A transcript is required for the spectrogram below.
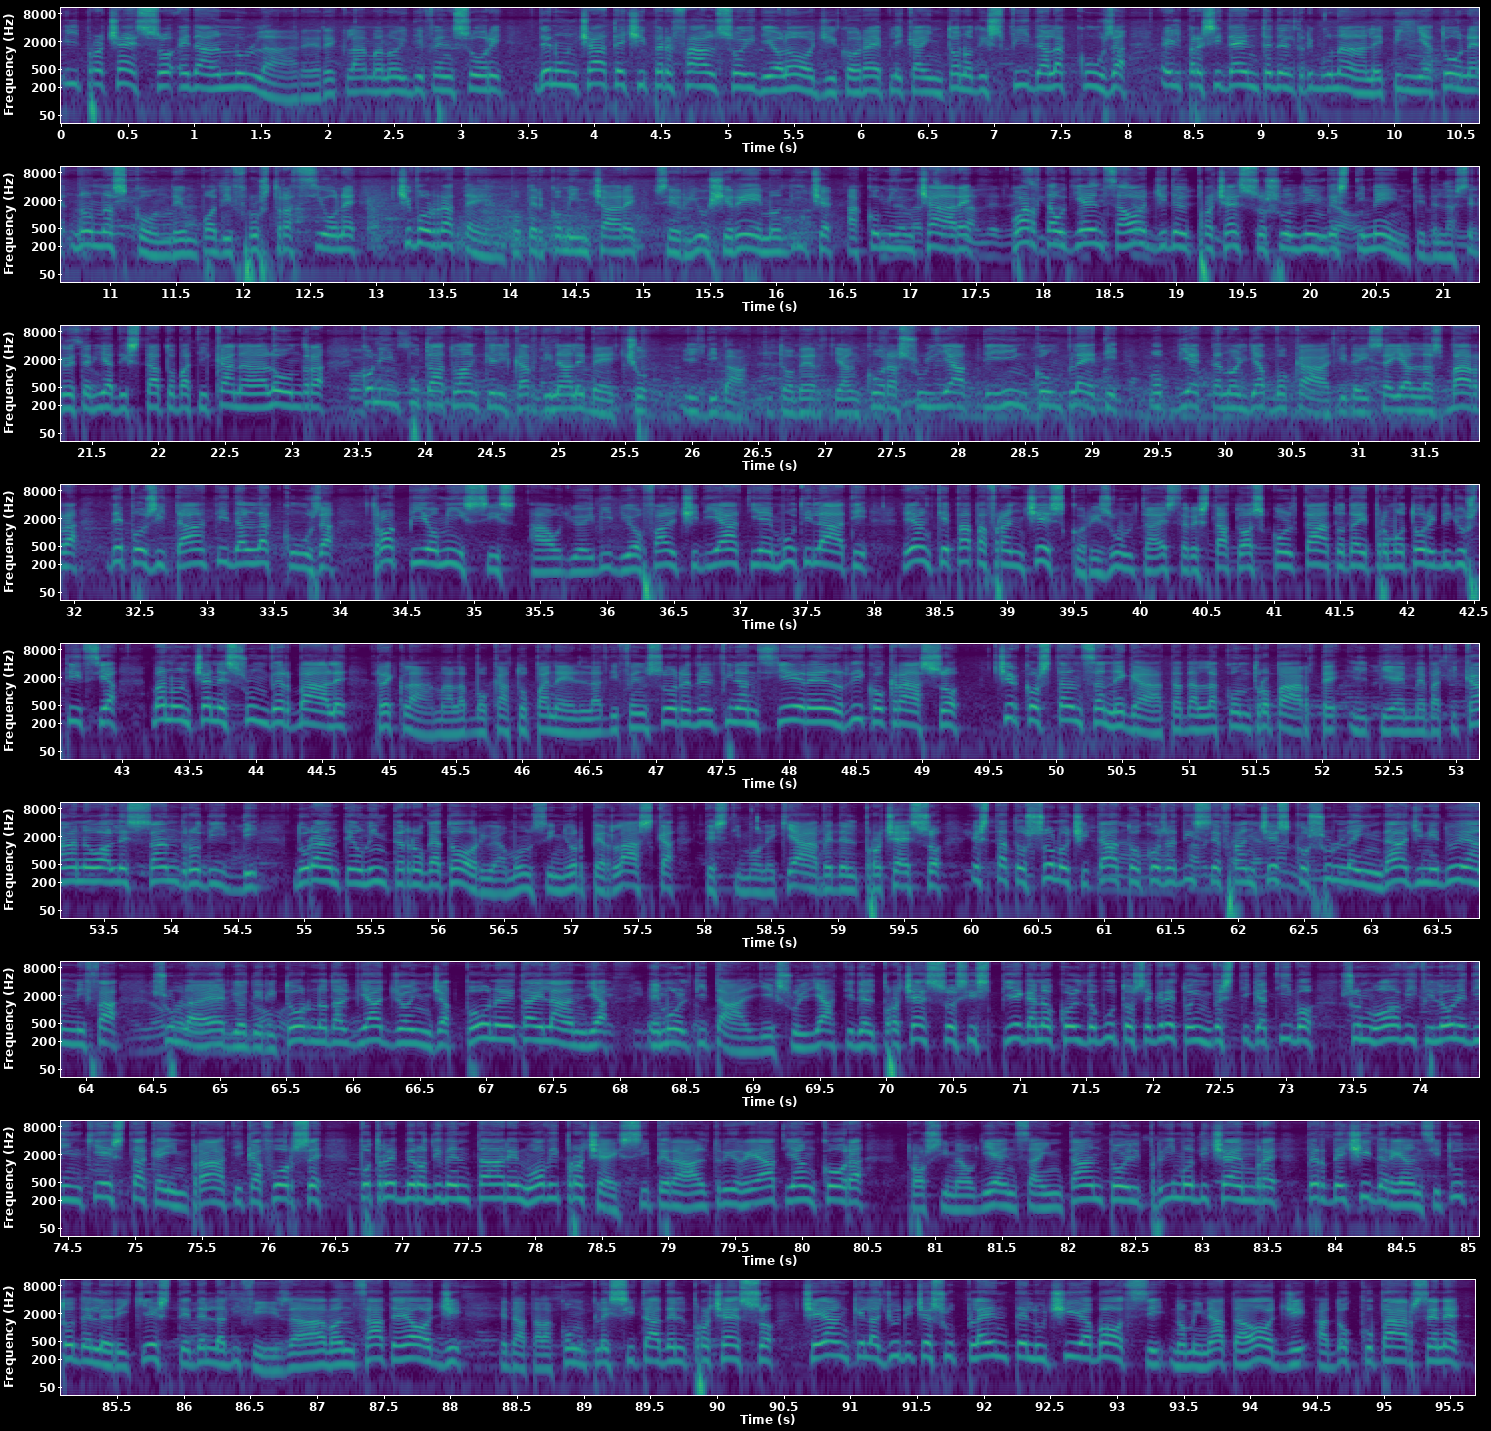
Il processo è da annullare, reclamano i difensori. Denunciateci per falso ideologico, replica in tono di sfida l'accusa e il presidente del tribunale, Pignatone, non nasconde un po' di frustrazione. Ci vorrà tempo per cominciare, se riusciremo, dice, a cominciare. Quarta udienza oggi del processo sugli investimenti della Segreteria di Stato Vaticana a Londra, con imputato anche il cardinale Becciu. Il dibattito verte ancora sugli atti incompleti, obiettano gli avvocati dei sei alla sbarra depositati dall'accusa. Troppi omissis, audio e video falcidiati e mutilati e anche Papa Francesco risulta essere stato ascoltato dai promotori di giustizia, ma non c'è nessun verbale, reclama l'avvocato Panella, difensore del finanziere Enrico Crasso, circostanza negata dalla controparte, il PM Vaticano Alessandro Diddi, durante un interrogatorio a Monsignor Perlasca, testimone chiave del processo, è stato solo citato cosa disse Francesco sulle indagini due anni fa sull'aereo di ritorno dal viaggio in Giappone e Thailandia e molti tagli sugli atti del processo si spiegano col dovuto segreto investigativo su nuovi filoni di inchiesta che in pratica forse potrebbero diventare nuovi processi per altri reati ancora. Prossima udienza intanto il primo dicembre per decidere anzitutto delle richieste della difesa avanzate oggi. E data la complessità del processo c'è anche la giudice supplente Lucia Bozzi nominata oggi ad occuparsene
